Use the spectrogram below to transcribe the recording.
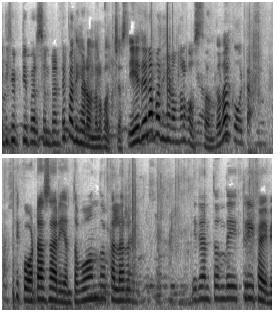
ఇది ఫిఫ్టీ పర్సెంట్ అంటే పదిహేడు వందలకు వచ్చేస్తుంది. ఏదైనా పదిహేడు వందలకు వస్తుంది కదా? కోట. ఇది కోటా సారీ ఎంత బాగుందో కలర్. ఇది ఎంత ఉంది? Three five.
